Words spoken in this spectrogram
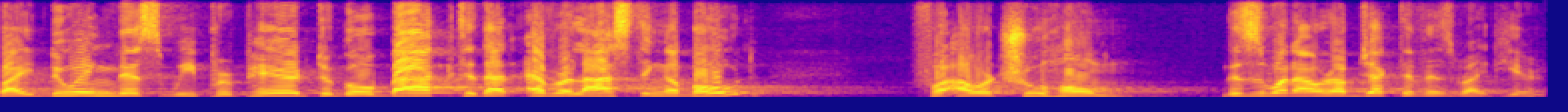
by doing this, we prepared to go back to that everlasting abode for our true home. This is what our objective is right here.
